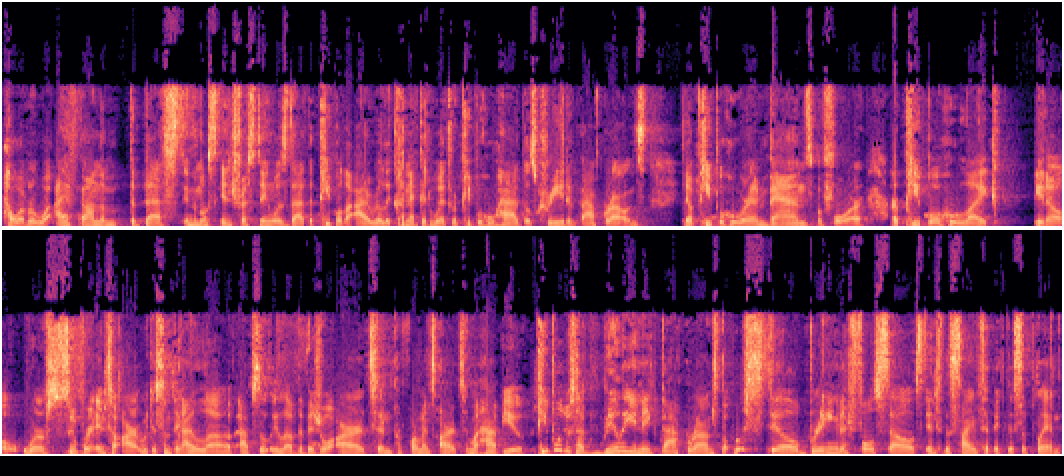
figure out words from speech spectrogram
However, what I found the, the best and the most interesting was that the people that I really connected with were people who had those creative backgrounds. You know, people who were in bands before or people who like, you know, we're super into art, which is something I love, absolutely love the visual arts and performance arts and what have you. People just have really unique backgrounds, but we're still bringing their full selves into the scientific discipline.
